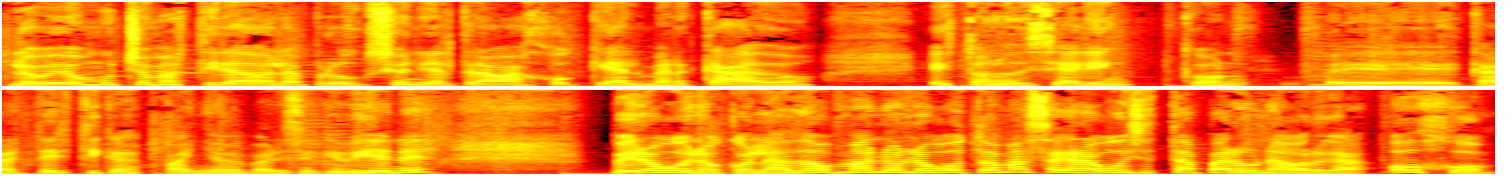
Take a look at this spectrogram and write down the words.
Lo veo mucho más tirado a la producción y al trabajo que al mercado. Esto nos dice alguien con eh, características de España, me parece que viene. Pero bueno, con las dos manos lo voto a Massa, Grabois está para una orga. Ojo,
